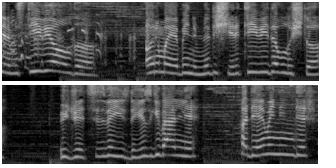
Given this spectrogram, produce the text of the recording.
dişlerimiz TV oldu. Arımaya benimle dişleri TV'de buluştu. Ücretsiz ve yüzde yüz güvenli. Hadi hemen indir.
